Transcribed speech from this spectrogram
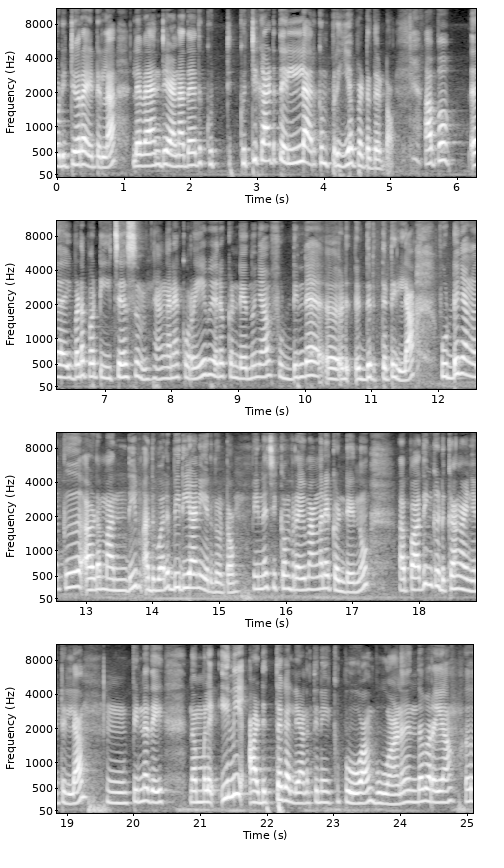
ഓഡിറ്റോറിയം ആയിട്ടില്ല ലെവാൻഡയാണ്. അതായത് കുറ്റി കുറ്റിക്കാട്ടത്തെ എല്ലാവർക്കും പ്രിയപ്പെട്ടത് കേട്ടോ അപ്പോൾ ഇവിടെ ഇപ്പോൾ ടീച്ചേഴ്സും അങ്ങനെ കുറേ പേരൊക്കെ ഉണ്ടായിരുന്നു. ഞാൻ ഫുഡിന്റെ ഇതെടുത്തിട്ടില്ല. ഫുഡ് ഞങ്ങൾക്ക് അവിടെ മന്തിയും അതുപോലെ ബിരിയാണി ആയിരുന്നു കേട്ടോ പിന്നെ ചിക്കൻ ഫ്രൈയും അങ്ങനെയൊക്കെ ഉണ്ടായിരുന്നു. അപ്പോൾ അത് എനിക്ക് എടുക്കാൻ കഴിഞ്ഞിട്ടില്ല. പിന്നെ അതേ നമ്മൾ ഇനി അടുത്ത കല്യാണത്തിലേക്ക് പോവാൻ പോവാണ്. എന്താ പറയുക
